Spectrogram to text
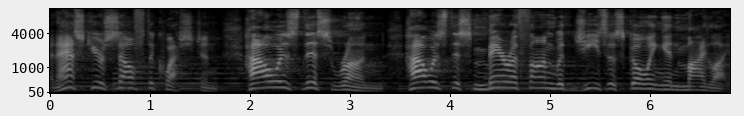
and ask yourself the question How is this run? How is this marathon with Jesus going in my life?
